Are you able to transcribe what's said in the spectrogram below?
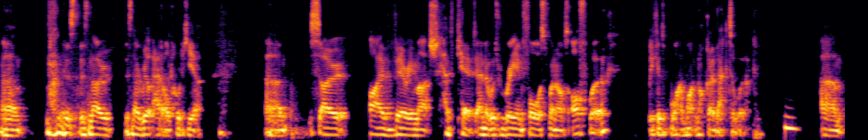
Um, there's there's no there's no real adulthood here. Um, so I very much have kept, and it was reinforced when I was off work because well, I might not go back to work. Mm. Um,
